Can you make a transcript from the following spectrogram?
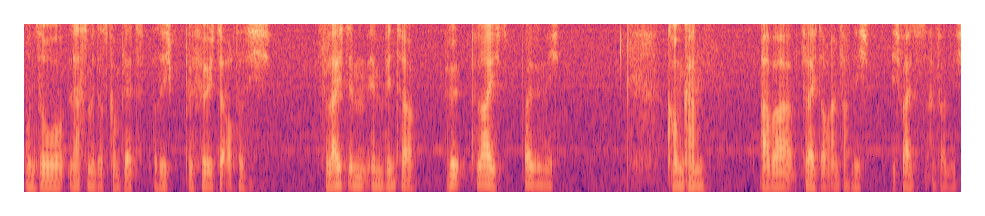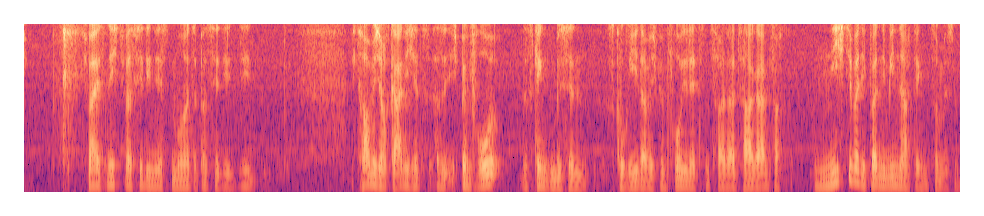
und so lassen wir das komplett. Also ich befürchte auch, dass ich vielleicht im, im Winter, vielleicht, weiß ich nicht, kommen kann. Aber vielleicht auch einfach nicht. Ich weiß es einfach nicht. Ich weiß nicht, was hier die nächsten Monate passiert. Die, die, ich traue mich auch gar nicht jetzt. Also ich bin froh, das klingt ein bisschen skurril, aber ich bin froh, die letzten zwei, drei Tage einfach nicht über die Pandemie nachdenken zu müssen.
